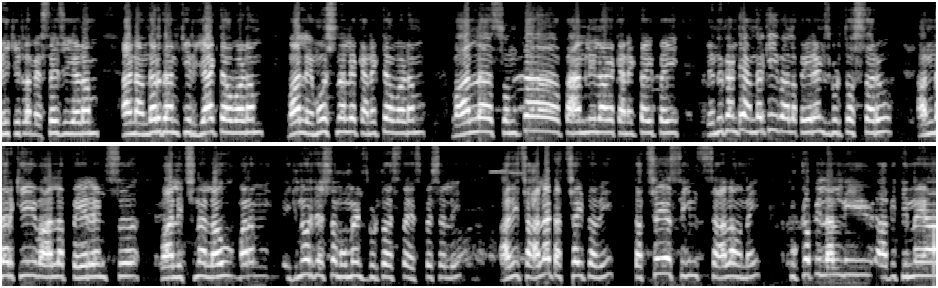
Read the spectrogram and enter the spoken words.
మీకు ఇట్లా మెసేజ్ ఇవ్వడం అండ్ అందరు దానికి రియాక్ట్ అవ్వడం. వాళ్ళు ఎమోషనల్గా కనెక్ట్ అవ్వడం. వాళ్ళ సొంత ఫ్యామిలీ లాగా కనెక్ట్ అయిపోయి ఎందుకంటే అందరికీ వాళ్ళ పేరెంట్స్ గుర్తొస్తారు. అందరికీ వాళ్ళ పేరెంట్స్ వాళ్ళు ఇచ్చిన లవ్ మనం ఇగ్నోర్ చేసిన మూమెంట్స్ గుర్తొస్తాయి ఎస్పెషల్లీ అది చాలా టచ్ అవుతుంది టచ్ అయ్యే సీన్స్ చాలా ఉన్నాయి. కుక్క పిల్లల్ని అవి తిన్నాయా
